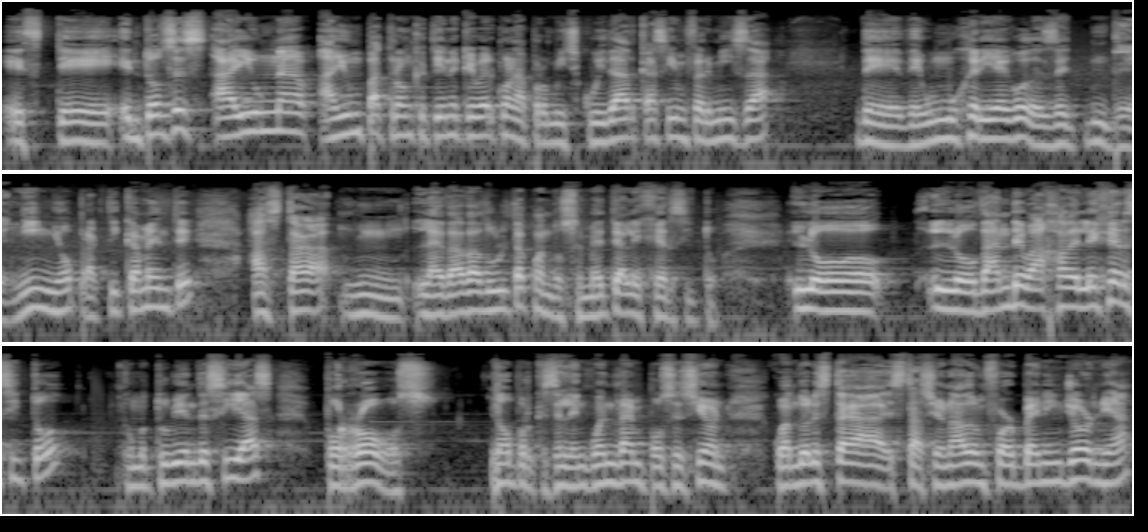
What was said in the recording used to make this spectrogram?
Este, entonces hay, una, hay un patrón que tiene que ver con la promiscuidad casi enfermiza de, un mujeriego desde de niño prácticamente hasta mm, la edad adulta cuando se mete al ejército. Lo, lo dan de baja del ejército, como tú bien decías, por robos. No, porque se le encuentra en posesión. Cuando él está estacionado en Fort Benning, Georgia,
